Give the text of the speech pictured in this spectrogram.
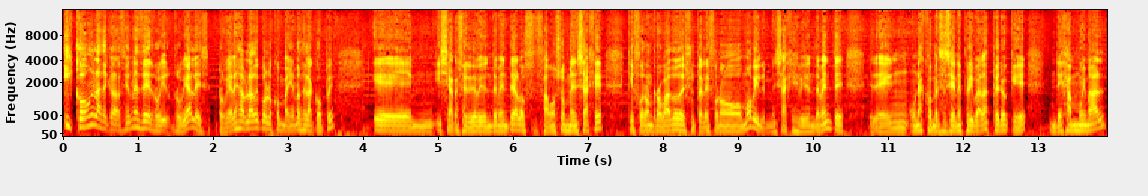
y con las declaraciones de Rubiales. Rubiales ha hablado con los compañeros de la COPE eh, y se ha referido evidentemente a los famosos mensajes que fueron robados de su teléfono móvil. Mensajes evidentemente en unas conversaciones privadas, pero que dejan muy mal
